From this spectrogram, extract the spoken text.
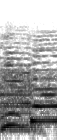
You go.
